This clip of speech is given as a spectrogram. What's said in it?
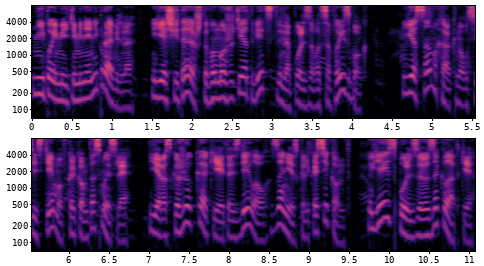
Не поймите меня неправильно. Я считаю, что вы можете ответственно пользоваться Facebook. Я сам хакнул систему в каком-то смысле. Я расскажу, как я это сделал за несколько секунд. Я использую закладки.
